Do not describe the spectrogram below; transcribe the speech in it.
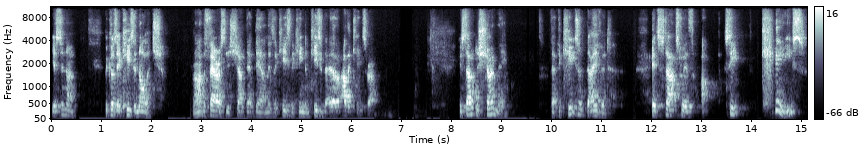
yes and no, because they're keys of knowledge. Right? The Pharisees shut that down. There's the keys of the kingdom, keys of the other keys, right? He started to show me that the keys of David, it starts with, uh, see, keys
